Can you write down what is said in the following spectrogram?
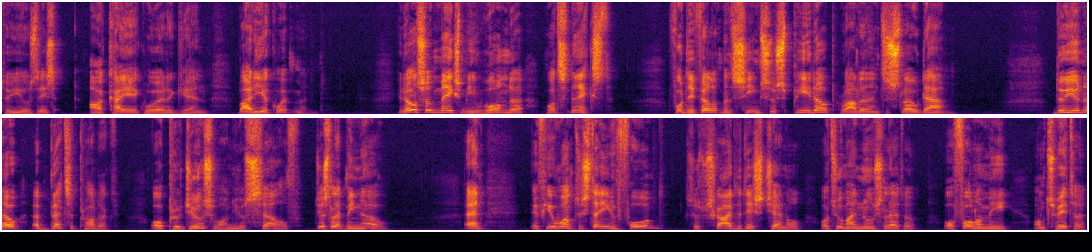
to use this archaic word again, by the equipment. It also makes me wonder what's next, for development seems to speed up rather than to slow down. Do you know a better product or produce one yourself? Just let me know. And if you want to stay informed, subscribe to this channel or to my newsletter or follow me on Twitter,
